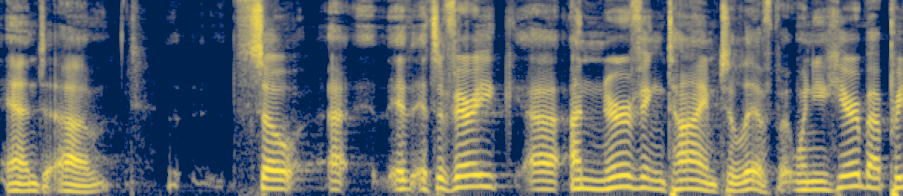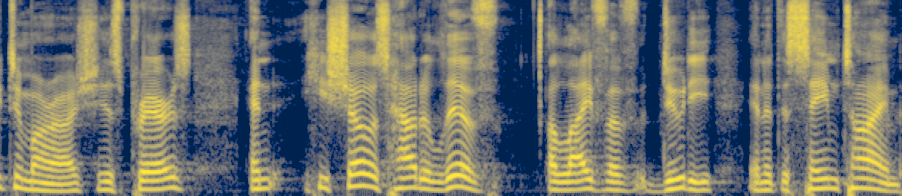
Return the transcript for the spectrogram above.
And um, so uh, it, it's a very uh, unnerving time to live. But when you hear about Prithu Maharaj, his prayers, and he shows how to live a life of duty and at the same time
